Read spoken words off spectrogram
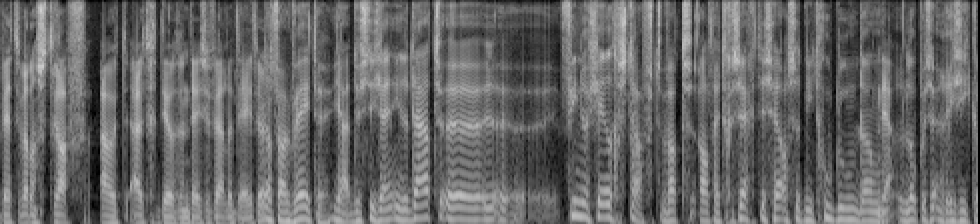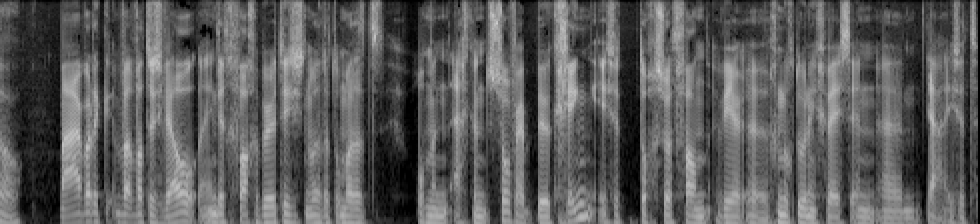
werd er wel een straf uit, uitgedeeld aan deze validators. Dat zou ik weten. Ja, dus die zijn inderdaad uh, financieel gestraft. Wat altijd gezegd is, hè, als ze het niet goed doen, dan ja. lopen ze een risico. Maar wat, ik, wat, wat dus wel in dit geval gebeurd is, omdat het, omdat het om een, eigenlijk een softwarebug ging, is het toch een soort van weer uh, genoegdoening geweest en uh, ja, is het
